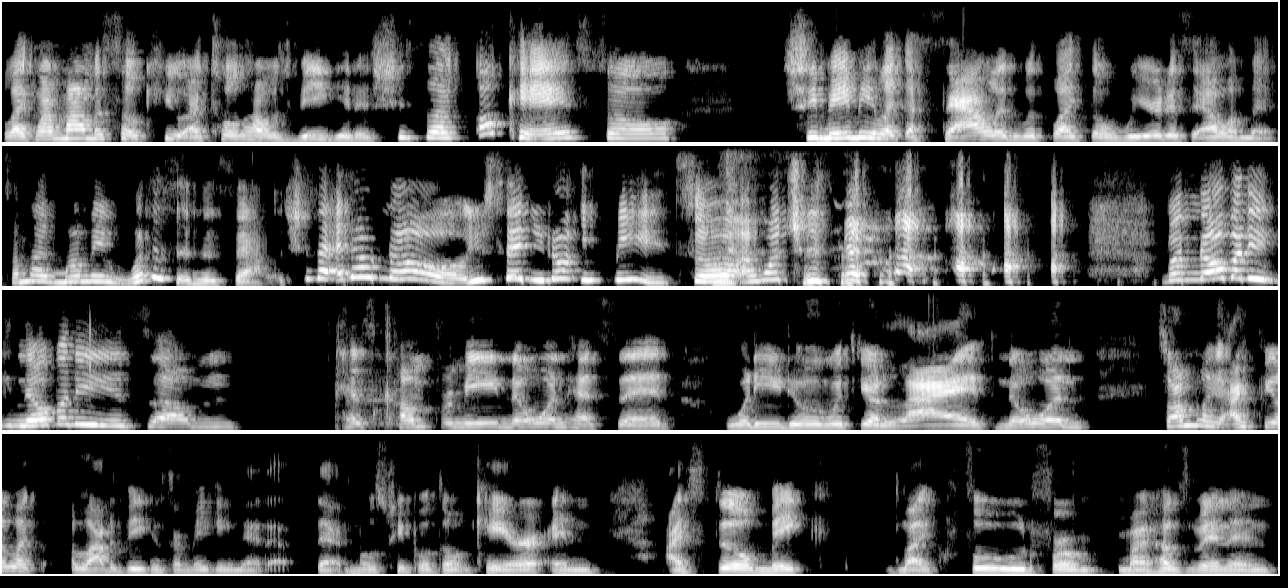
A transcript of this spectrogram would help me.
like my mom is so cute. I told her I was vegan, and she's like, okay, so she made me like a salad with like the weirdest elements. I'm like, mommy, what is in this salad? She's like, I don't know. You said you don't eat meat, so I want you. but nobody, nobody is um has come for me. No one has said, what are you doing with your life? No one. So I'm like, I feel like a lot of vegans are making that up. That most people don't care, and I still make like food for my husband and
